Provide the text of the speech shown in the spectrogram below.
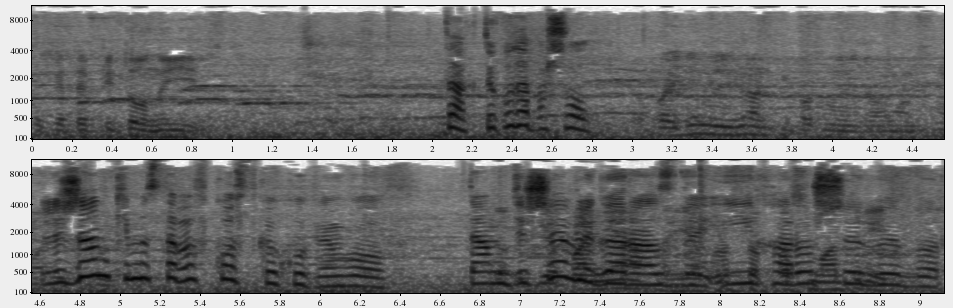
Так это питон и есть. Так, ты куда пошел? Пойдем лежанки посмотрим. вон. Лежанки мы с тобой в Костко купим, Вов. Там Да, дешевле понятно, гораздо и хороший посмотреть. выбор.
